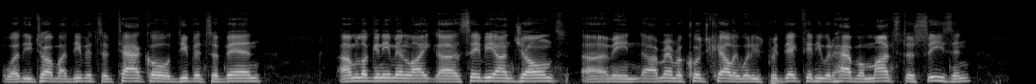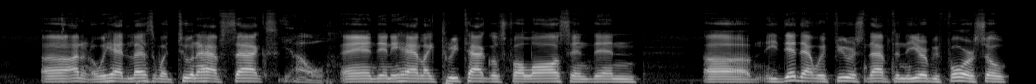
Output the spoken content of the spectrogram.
whether you talk about defensive tackle, defensive end. I'm looking even like uh, Sai'vion Jones. Uh, I mean, I remember Coach Kelly what he's predicted he would have a monster season. Uh, I don't know. We had less than, what two and a half sacks, and then he had like three tackles for loss, and then uh, he did that with fewer snaps than the year before. So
